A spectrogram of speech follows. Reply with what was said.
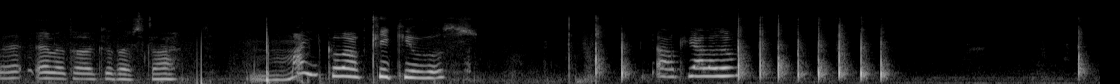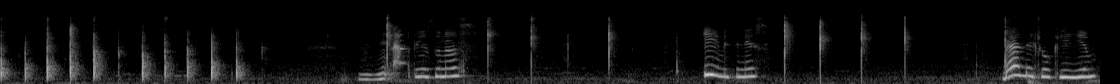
Ve evet arkadaşlar Minecraft çekiyoruz. Alkışlayalım. Ne yapıyorsunuz? İyi misiniz? Ben de çok iyiyim.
